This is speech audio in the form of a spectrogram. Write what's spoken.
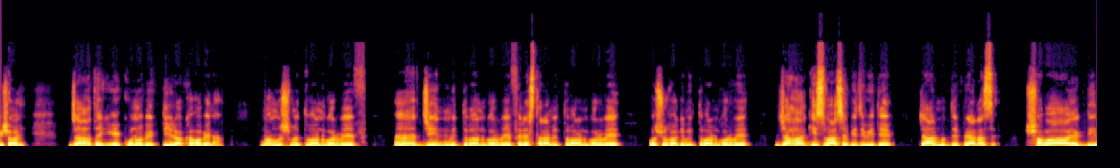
বিষয় যা থেকে কোনো ব্যক্তি রক্ষা পাবে না। মানুষ মৃত্যুবরণ করবে হ্যাঁ জিন মৃত্যুবরণ করবে ফেরেস্তারা মৃত্যুবরণ করবে, পশু পাখি মৃত্যুবরণ করবে, যাহা কিছু আছে পৃথিবীতে, যার মধ্যে প্রাণ আছে। সবাই একদিন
